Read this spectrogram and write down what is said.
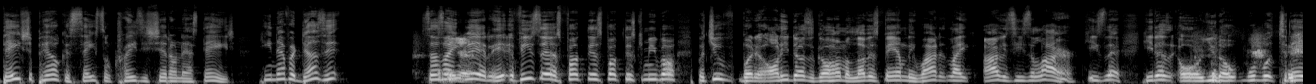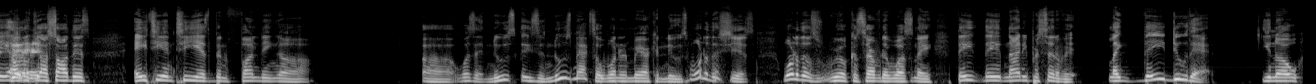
Dave Chappelle could say some crazy shit on that stage. He never does it. So it's like, Yeah. man, if he says fuck this, fuck this community, but you, but all he does is go home and love his family. Why? Did, like, obviously he's a liar. He's that he does, or you know, today I don't know if y'all saw this. AT and T has been funding, uh, uh, was it news? Is it Newsmax or One of American News? One of the shits, one of those real conservative what's the name? They they ninety percent of it, like they do that, you know.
